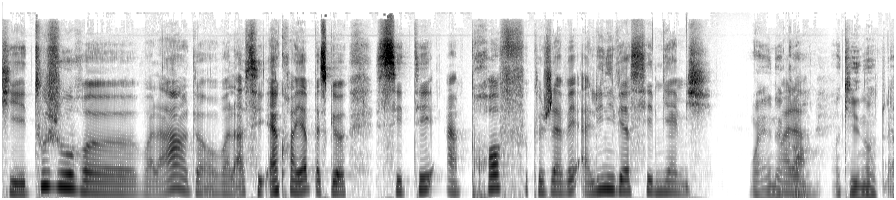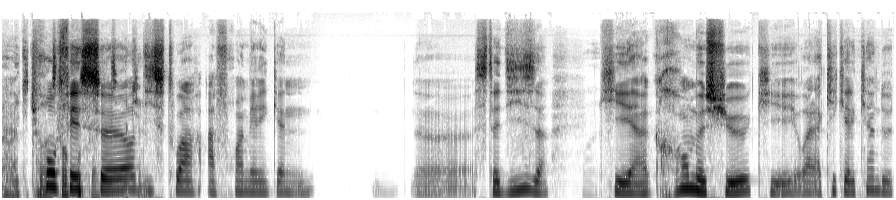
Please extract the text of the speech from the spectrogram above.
qui est toujours, euh, voilà, dans- voilà, c'est incroyable parce que c'était un prof que j'avais à l'université de Miami. Ouais, d'accord. Voilà. Ok, non, Euh, avec qui tu professeur d'histoire afro-américaine euh, studies, qui est un grand monsieur, qui est voilà, qui est quelqu'un de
